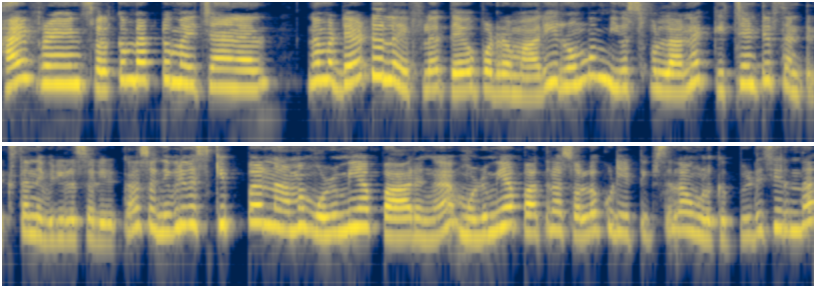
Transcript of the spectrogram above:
Hi friends welcome back to my channel நம்ம டே டு லைஃப்பில் தேவைப்படுற மாதிரி ரொம்ப யூஸ்ஃபுல்லான கிச்சன் டிப்ஸ் அண்ட் ட்ரிக்ஸ் தான் இந்த வீடியோவில் சொல்லியிருக்கேன். ஸோ இந்த வீடியோவை ஸ்கிப் பண்ணாமல் முழுமையாக பாருங்கள் முழுமையாக பார்த்து நான் சொல்லக்கூடிய டிப்ஸ் எல்லாம் உங்களுக்கு பிடிச்சிருந்தா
